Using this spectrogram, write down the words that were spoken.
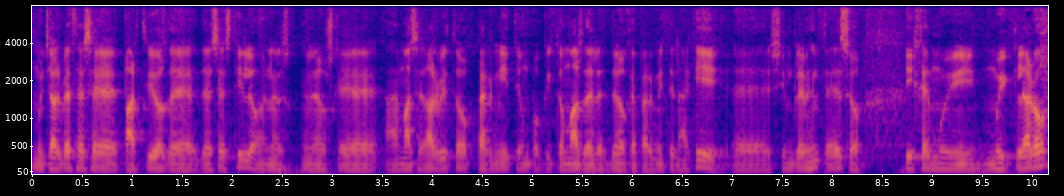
muchas veces eh, partidos de, de, ese estilo, en los, en los, que además el árbitro permite un poquito más de, de lo que permiten aquí. Eh, simplemente eso. Dije muy, muy claro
